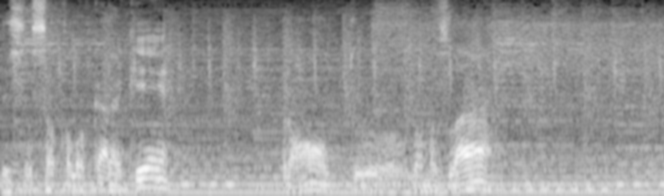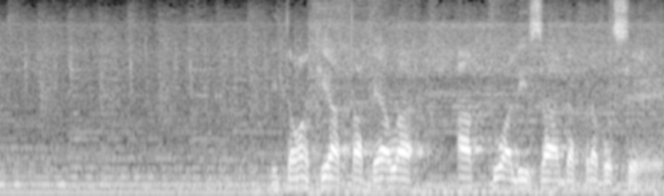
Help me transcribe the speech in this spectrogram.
Deixa eu só colocar aqui. Pronto, vamos lá. Então aqui a tabela atualizada para você.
